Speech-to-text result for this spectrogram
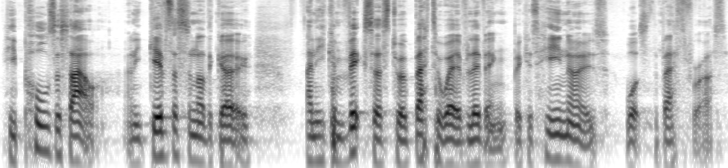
He pulls us out and he gives us another go and he convicts us to a better way of living because he knows what's the best for us.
